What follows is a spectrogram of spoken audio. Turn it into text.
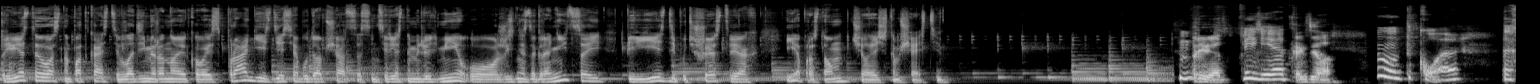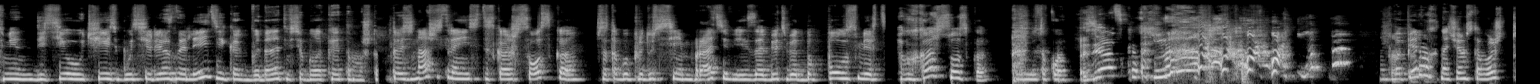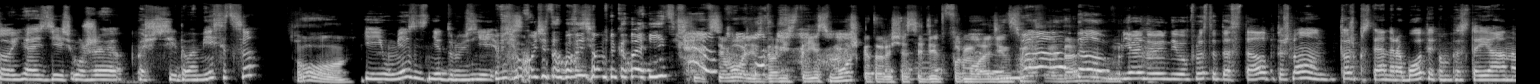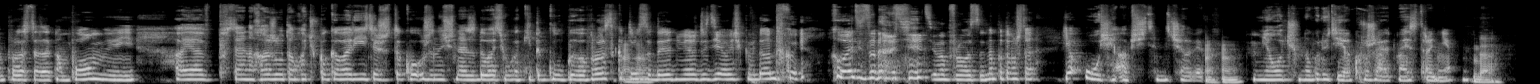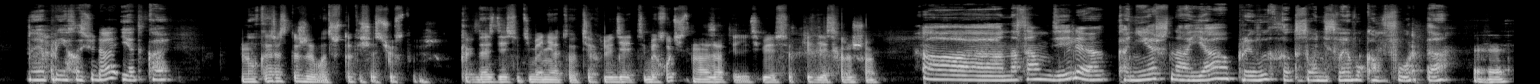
Приветствую вас на подкасте Владимира Новикова из Праги. Здесь я буду общаться с интересными людьми о жизни за границей, переезде, путешествиях и о простом человеческом счастье. Привет. Привет. Как дела? Ну, такое. Тахмин детей учить, будь серьезной леди, как бы, да, это все было к этому, что... То есть в нашей стране, если ты скажешь соска, за тобой придут семь братьев и забьют тебя до полусмерти. Я говорю, какая соска? Я такой... Азиатская! Во-первых, начнем с того, что я здесь уже почти два месяца. О, И у меня здесь нет друзей. Мне хочется обо всем поговорить. всего лишь два месяца. Есть муж, который сейчас сидит в Формулу-1 смотрит, Да, да? да, я, наверное, его просто достала, потому что он тоже постоянно работает, он постоянно просто за компом, и, а я постоянно хожу, там хочу поговорить, и что такое, уже начинаю задавать ему какие-то глупые вопросы, которые Ага. задают между девочками, да, он такой, хватит задавать эти вопросы, ну, потому что я очень общительный человек. Мгм, Меня очень много людей окружают в моей стране. Да. Но я приехала сюда, и я такая, Ну-ка расскажи, вот что ты сейчас чувствуешь? Когда здесь у тебя нету тех людей, тебе хочется назад или тебе все-таки здесь хорошо? «А, на самом деле, конечно, я привыкла к зоне своего комфорта.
